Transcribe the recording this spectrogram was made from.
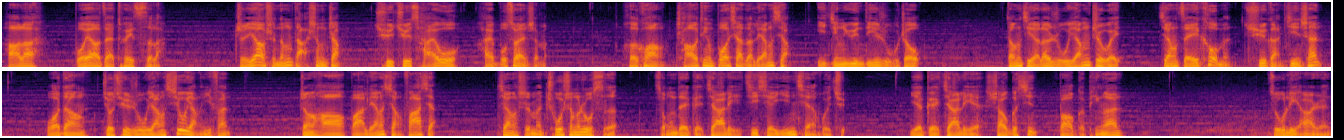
好了，不要再推辞了。只要是能打胜仗，区区财物还不算什么。何况朝廷拨下的粮饷已经运抵汝州，等解了汝阳之围，将贼寇们驱赶进山，我等就去汝阳休养一番，正好把粮饷发下，将士们出生入死。”总得给家里寄些银钱回去，也给家里捎个信，报个平安。祖李二人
